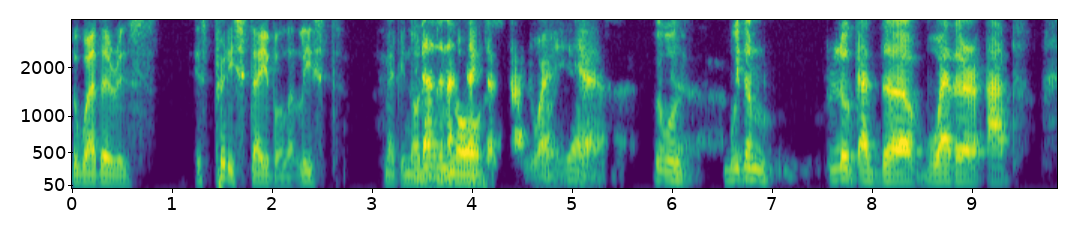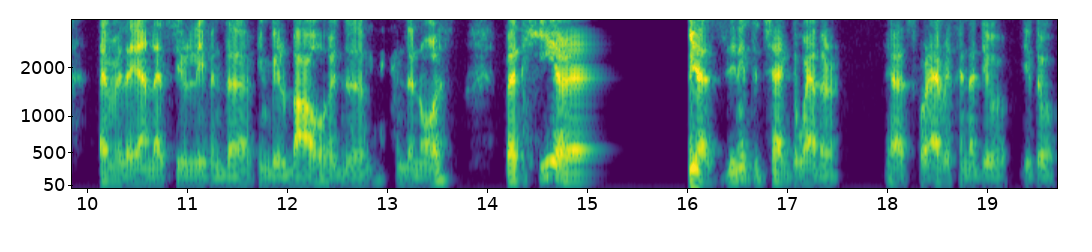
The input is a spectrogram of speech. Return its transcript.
the weather is is pretty stable, at least maybe not it doesn't in affect us that way. yeah, Yes, we will. yeah. We don't look at the weather app every day unless you live in the in Bilbao or the in the north. But here, yes, you need to check the weather. Yes, for everything that you you do.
